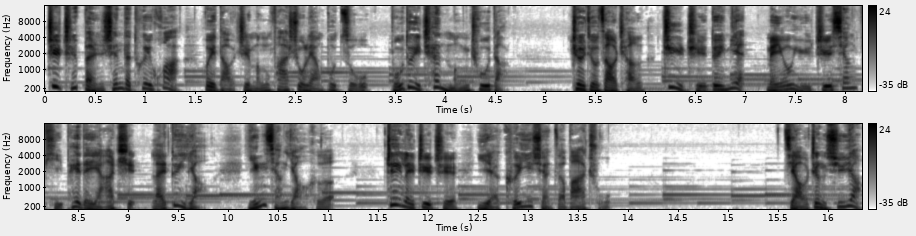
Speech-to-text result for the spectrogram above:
智齿本身的退化会导致萌发数量不足、不对称萌出等，这就造成智齿对面没有与之相匹配的牙齿来对咬，影响咬合。这类智齿也可以选择拔除。矫正需要，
